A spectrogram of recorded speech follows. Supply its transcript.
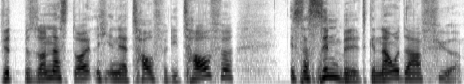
wird besonders deutlich in der Taufe. Die Taufe ist das Sinnbild genau dafür,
